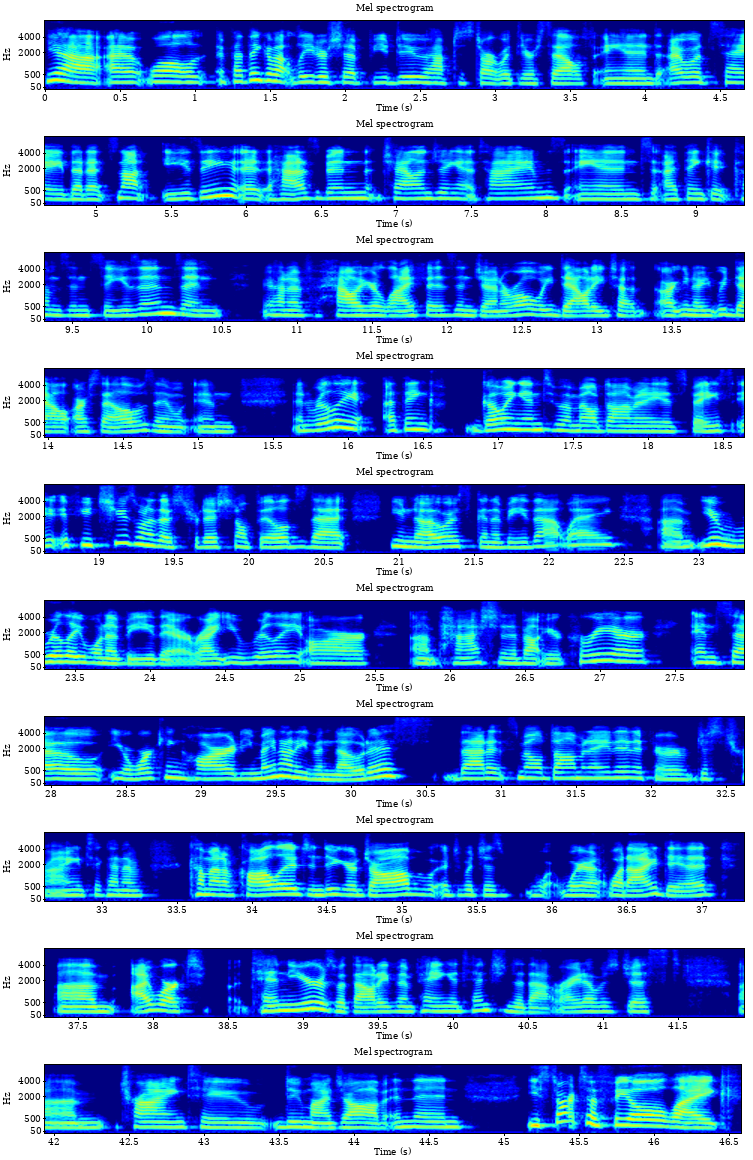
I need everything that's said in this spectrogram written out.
Yeah. I, well, if I think about leadership, you do have to start with yourself. And I would say that it's not easy. It has been challenging at times. And I think it comes in seasons and kind of how your life is in general. We doubt each other, you know, we doubt ourselves. And, and, and really, I think going into a male dominated space, if you choose one of those traditional fields that you know is going to be that way, um, you really want to be there, right? You really are um, passionate about your career. And so you're working hard. You may not even notice that it's male dominated if you're just trying to kind of come out of college and do your job, which, which is wh- where what I did. Um, I worked 10 years without even paying attention to that, right? I was just um, trying to do my job. And then you start to feel like,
